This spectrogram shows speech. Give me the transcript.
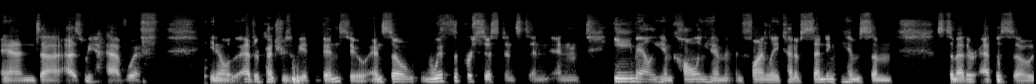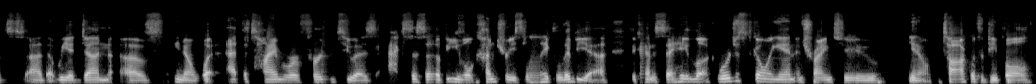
and uh, as we have with, you know, other countries we had been to. And so, with the persistence and, and emailing him, calling him, and finally kind of sending him some some other episodes uh, that we had done of, you know, what at the time were referred to as axis of evil countries like Libya, to kind of say, hey, look, we're just going in and trying to, you know, talk with the people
